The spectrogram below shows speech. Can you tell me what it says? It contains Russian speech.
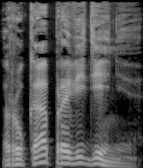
Рука провидения.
